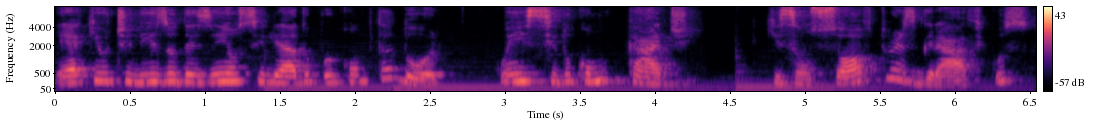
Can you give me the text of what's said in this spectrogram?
é a que utiliza o desenho auxiliado por computador, conhecido como CAD, que são softwares gráficos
